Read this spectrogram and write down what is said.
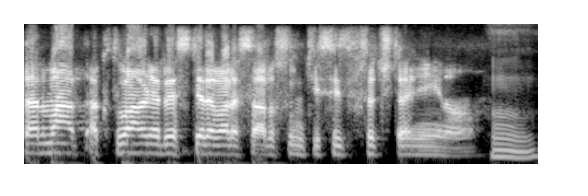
ten má aktuálně 298 tisíc přečtení. No. Hmm.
